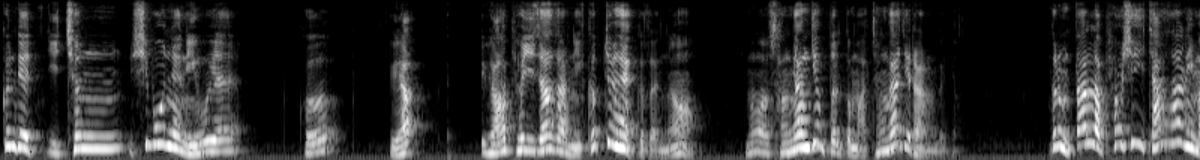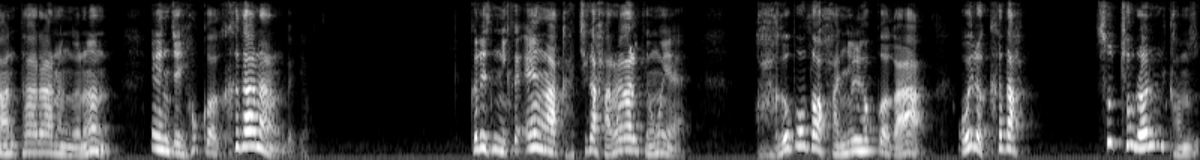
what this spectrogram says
근데 2015년 이후에 그 외화, 외화 표시 자산이 급증했거든요. 뭐 상장 기업들도 마찬가지라는 거죠. 그럼 달러 표시 자산이 많다라는 거는 이제 효과가 크다라는 거죠. 그랬으니까 엔화 가치가 하락할 경우에 과거보다 환율 효과가 오히려 크다. 수출은 감소,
